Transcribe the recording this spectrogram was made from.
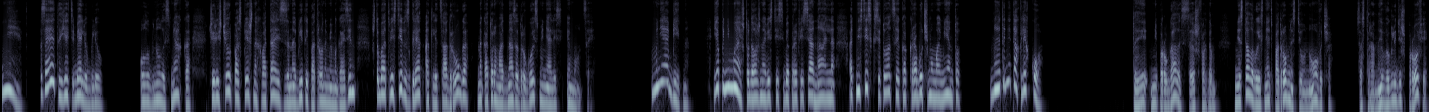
«Нет, за это я тебя люблю», — улыбнулась мягко, чересчур поспешно хватаясь за набитый патронами магазин, чтобы отвести взгляд от лица друга, на котором одна за другой сменялись эмоции. «Мне обидно. Я понимаю, что должна вести себя профессионально, отнестись к ситуации как к рабочему моменту, но это не так легко». «Ты не поругалась с Эшфордом, не стала выяснять подробности у Новича. Со стороны выглядишь профи,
